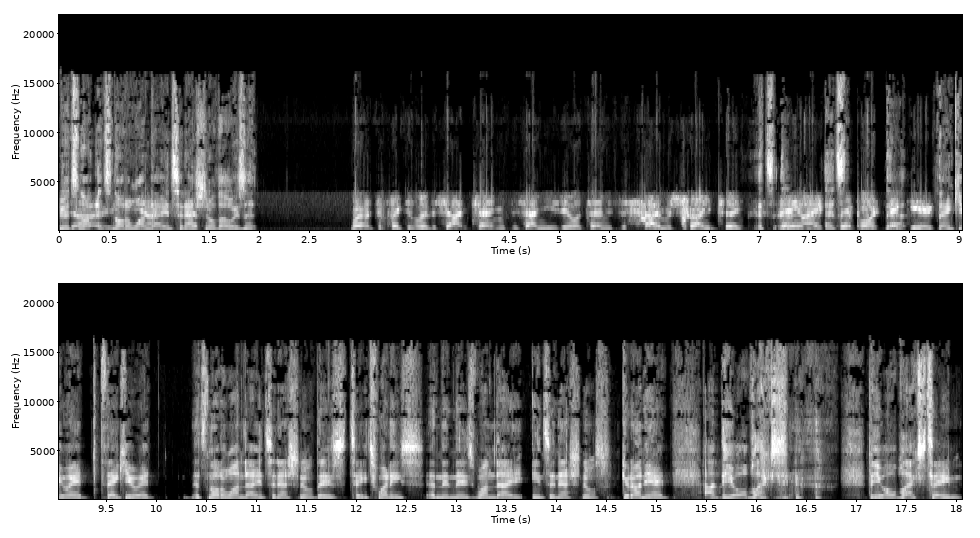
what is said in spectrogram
It's so, not. It's not a one-day you international though, is it? Well, it's effectively the same team. It's the same New Zealand team. It's the same Australian team. It's, anyway, it's, fair point. Thank you. Thank you, Ed. Thank you, Ed. It's not a one day international. There's T20s and then there's one day internationals. Good on you, Ed. Um, the All Blacks. The All Blacks team,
